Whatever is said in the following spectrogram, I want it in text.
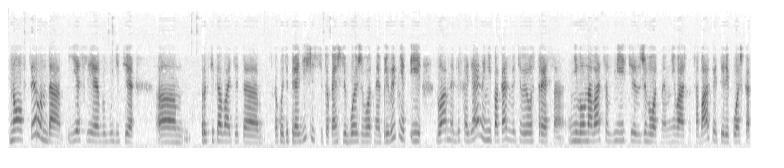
Но в целом, да, если вы будете э, практиковать это с какой-то периодичностью, то, конечно, любое животное привыкнет. И главное для хозяина не показывать своего стресса, не волноваться вместе с животным, неважно, собака это или кошка.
